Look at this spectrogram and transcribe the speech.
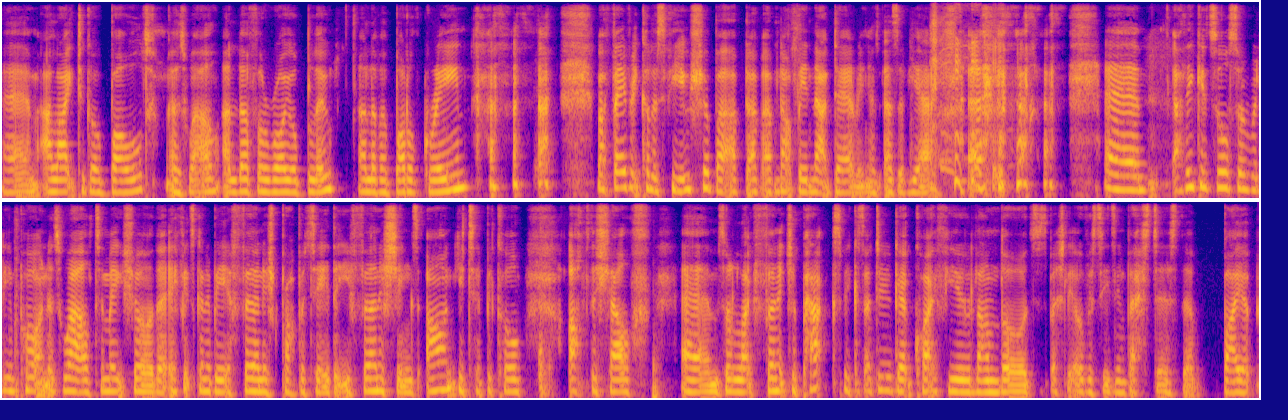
Um, I like to go bold as well. I love a royal blue. I love a bottle green. My favourite colour is fuchsia, but I've, I've, I've, not been that daring as, as of yet. Um, I think it's also really important as well to make sure that if it's going to be a furnished property, that your furnishings aren't your typical off the shelf um, sort of like furniture packs, because I do get quite a few landlords, especially overseas investors, that buy up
